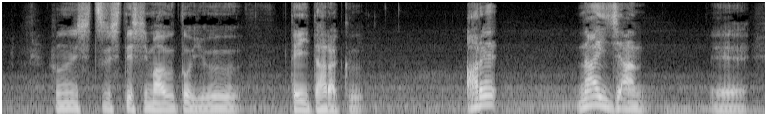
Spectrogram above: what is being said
紛失してしまうという手いたらく。あれ？ないじゃんえー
